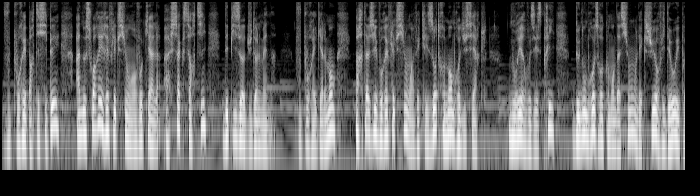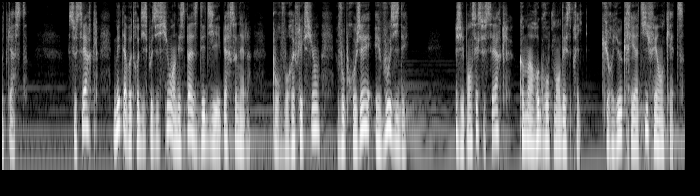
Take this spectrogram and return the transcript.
Vous pourrez participer à nos soirées réflexions en vocal à chaque sortie d'épisode du Dolmen vous pourrez également partager vos réflexions avec les autres membres du cercle, nourrir vos esprits de nombreuses recommandations, lectures, vidéos et podcasts. Ce cercle met à votre disposition un espace dédié et personnel pour vos réflexions, vos projets et vos idées. J'ai pensé ce cercle comme un regroupement d'esprits, curieux, créatifs et en quête,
